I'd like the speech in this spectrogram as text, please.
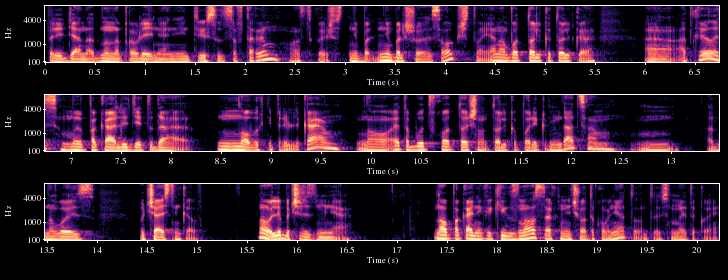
придя на одно направление, они интересуются вторым. У нас такое сейчас небо- небольшое сообщество, и оно вот только-только а, открылось. Мы пока людей туда новых не привлекаем, но это будет вход точно только по рекомендациям одного из участников, ну, либо через меня. Но пока никаких взносов, ничего такого нету. То есть мы такой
